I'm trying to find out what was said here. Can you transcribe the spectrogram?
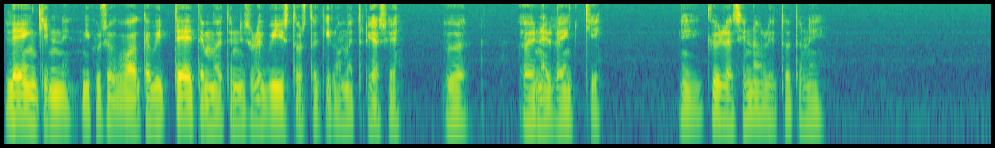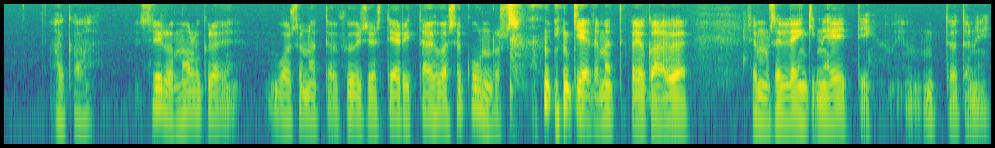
lenkin, niin kuin se vaan kävi teitä myöten, niin se oli 15 kilometriä se yö, öinen lenkki. Niin kyllä siinä oli tuota niin, aika, silloin mä olin kyllä, voi sanoa, että fyysisesti erittäin hyvässä kunnossa. Kieltämättä, kun joka yö semmoisen lenkin heitti. Tuota niin,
